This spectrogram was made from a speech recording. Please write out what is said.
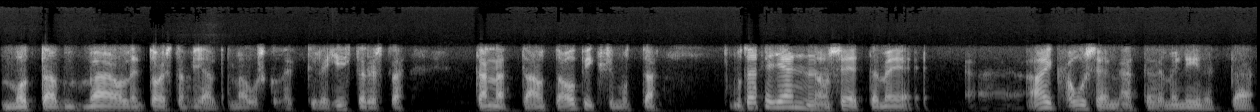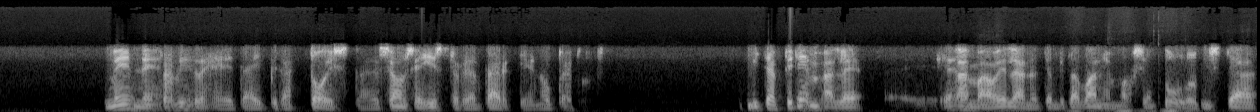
mutta mä olen toista mieltä. Mä uskon, että kyllä historiasta kannattaa ottaa opiksi, mutta, mutta aika jännä on se, että me aika usein ajattelemme niin, että menneitä virheitä ei pidä toistaa. Ja se on se historian tärkein opetus. Mitä pidemmälle elämä on elänyt ja mitä vanhemmaksi on tullut, niin sitä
